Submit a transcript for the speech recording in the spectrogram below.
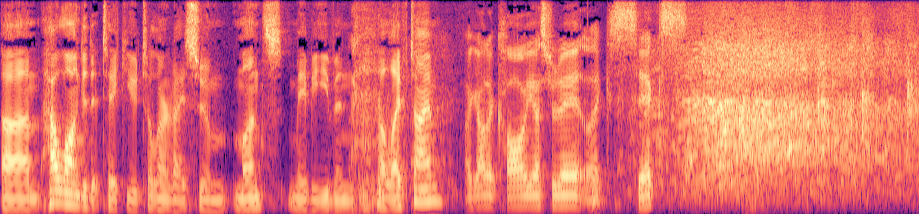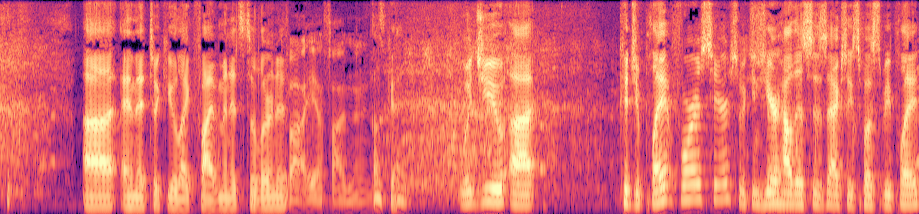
Um, how long did it take you to learn it? I assume months, maybe even a lifetime. I got a call yesterday at like six. Uh, and it took you like five minutes to learn it. Five, yeah, five minutes. Okay. Would you? Uh, could you play it for us here so we can hear how this is actually supposed to be played?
